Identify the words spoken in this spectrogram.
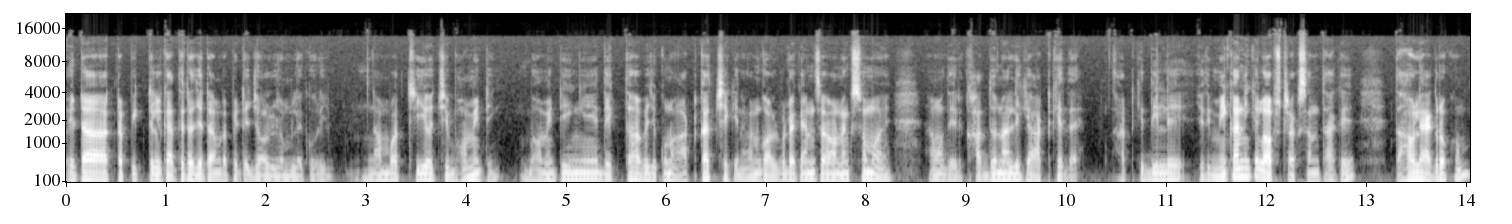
এটা একটা পিকটেল ক্যাথেটা যেটা আমরা পেটে জল জমলে করি। নাম্বার থ্রি হচ্ছে ভমিটিং ভমিটিংয়ে দেখতে হবে যে কোনো আটকাচ্ছে কিনা। কারণ গলব্লাডার ক্যান্সার অনেক সময় আমাদের খাদ্যনালীকে আটকে দেয়। আটকে দিলে যদি মেকানিক্যাল অবস্ট্রাকশন থাকে, তাহলে একরকম।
